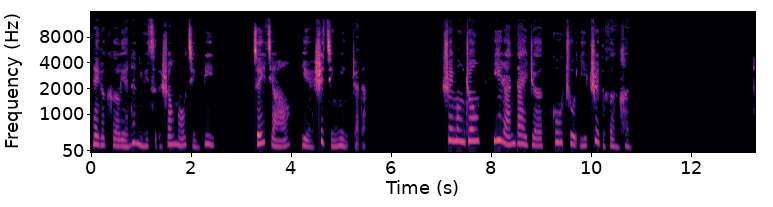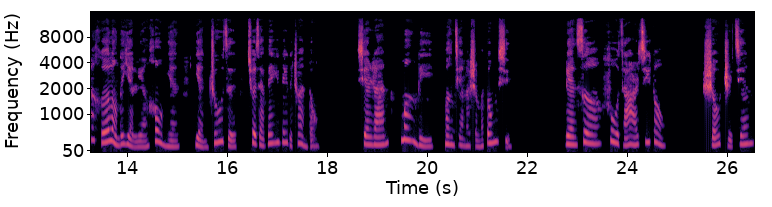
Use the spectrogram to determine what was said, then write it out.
那个可怜的女子的双眸紧闭，嘴角也是紧抿着的，睡梦中依然带着孤注一掷的愤恨。他合拢的眼帘后面，眼珠子却在微微的转动，显然梦里梦见了什么东西。脸色复杂而激动，手指尖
